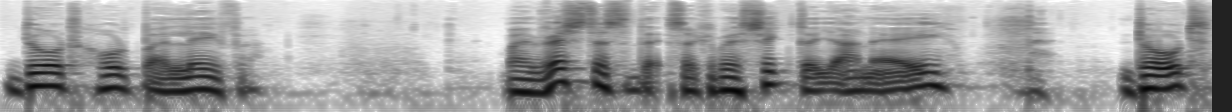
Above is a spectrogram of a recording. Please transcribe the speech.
Dood hoort bij leven. Bij Westerse zeggen we ziekte, ja nee, dood.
